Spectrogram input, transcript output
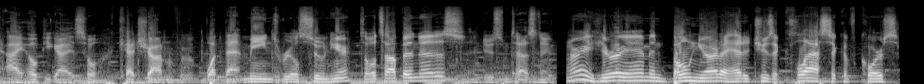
I hope you guys will catch on what that means real soon here. So let's hop into this do some testing. Alright, here I am in Boneyard. I had to choose a classic, of course.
